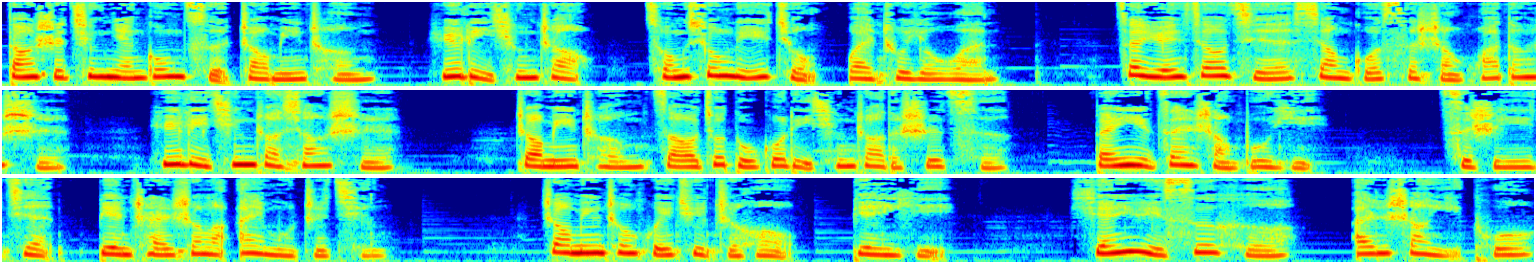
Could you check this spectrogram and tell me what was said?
当时青年公子赵明诚与李清照从兄李炯外出游玩。在元宵节相国寺赏花灯时，与李清照相识。赵明诚早就读过李清照的诗词，本已赞赏不已。此时一见，便产生了爱慕之情。赵明诚回去之后，便以“闲语思和，安上以托，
